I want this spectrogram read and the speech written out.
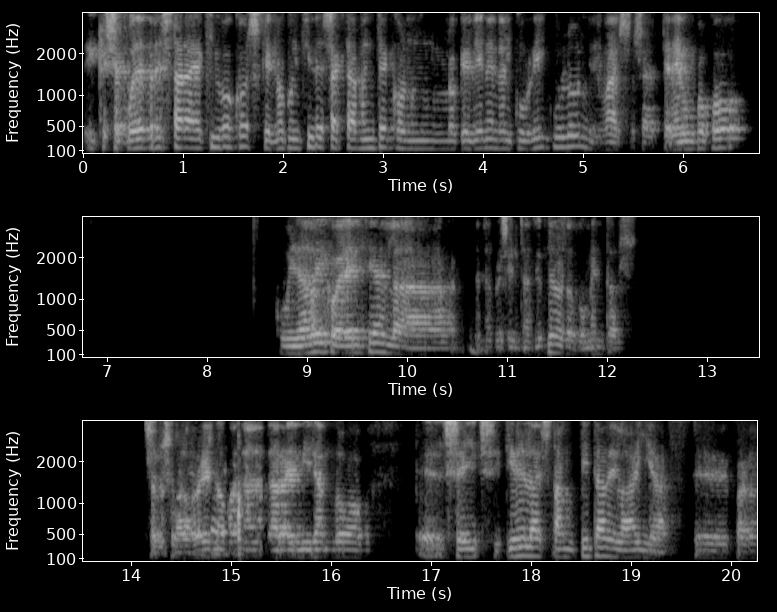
y que se puede prestar a equívocos que no coincide exactamente con lo que viene en el currículum y demás. O sea, tener un poco cuidado y coherencia en la, en la presentación de los documentos. O sea, los evaluadores no van a andar ahí mirando eh, si, si, tiene la estampita de la IA eh, para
